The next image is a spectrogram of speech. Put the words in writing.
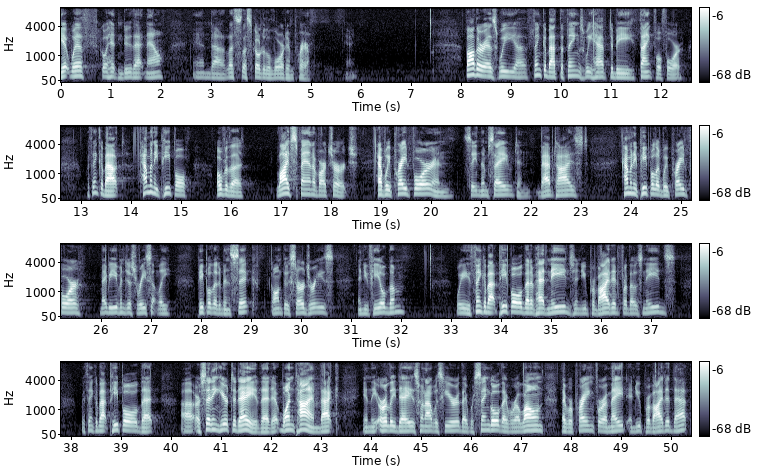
get with, go ahead and do that now. And uh, let's, let's go to the Lord in prayer. Okay. Father, as we uh, think about the things we have to be thankful for, we think about how many people over the lifespan of our church have we prayed for and seen them saved and baptized? How many people have we prayed for, maybe even just recently? People that have been sick, gone through surgeries, and you've healed them. We think about people that have had needs and you provided for those needs. We think about people that uh, are sitting here today that at one time back in the early days when I was here, they were single, they were alone, they were praying for a mate, and you provided that.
